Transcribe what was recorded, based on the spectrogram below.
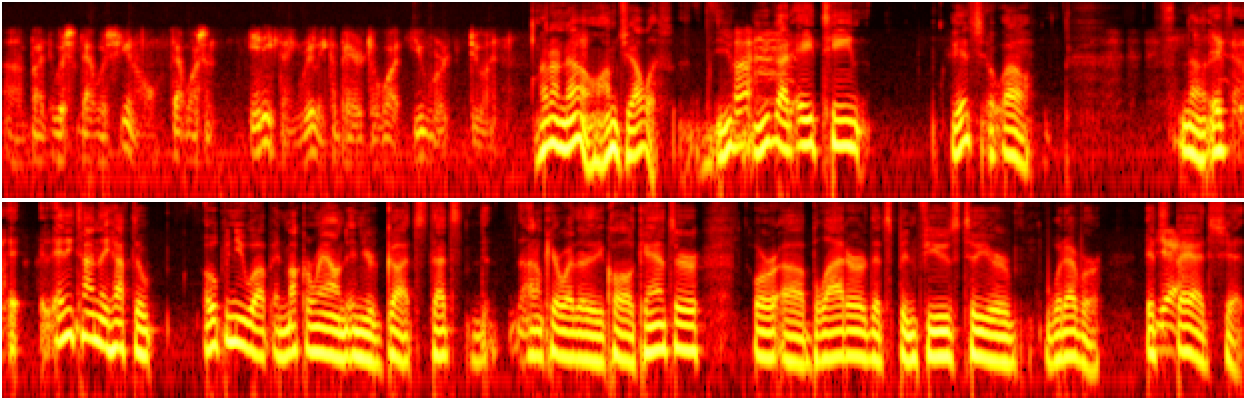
Uh, but it was that was you know that wasn't anything really compared to what you were doing. I don't know. I'm jealous. You you got 18 inch. Well, no. It's Yeah. it, anytime they have to open you up and muck around in your guts. That's I don't care whether they call it cancer or a bladder that's been fused to your whatever. It's Yeah. bad shit.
